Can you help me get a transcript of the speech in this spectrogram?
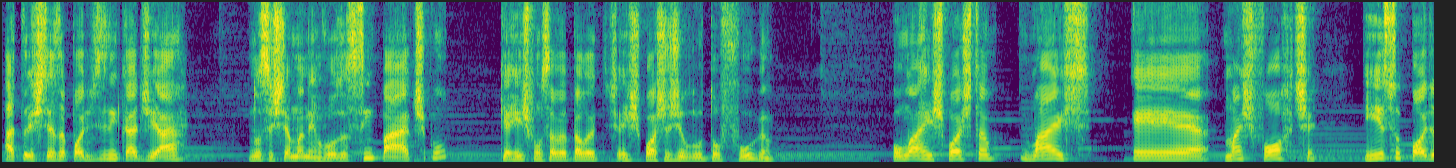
a tristeza pode desencadear no sistema nervoso simpático, que é responsável pelas respostas de luta ou fuga, uma resposta mais, é, mais forte. E isso pode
